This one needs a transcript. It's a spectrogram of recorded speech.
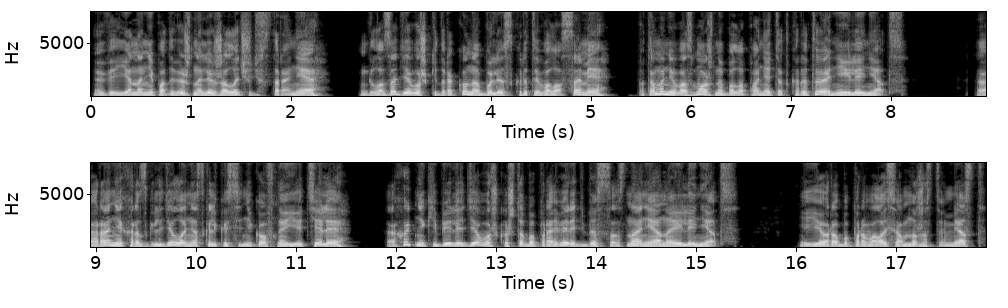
Виена неподвижно лежала чуть в стороне, глаза девушки-дракона были скрыты волосами, потому невозможно было понять, открыты они или нет. Ранних разглядела несколько синяков на её теле. Охотники били девушку, чтобы проверить, без сознания она или нет. Её роба порвалась во множестве мест,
